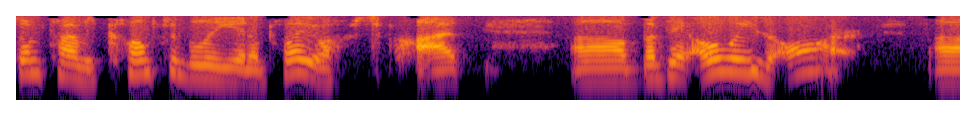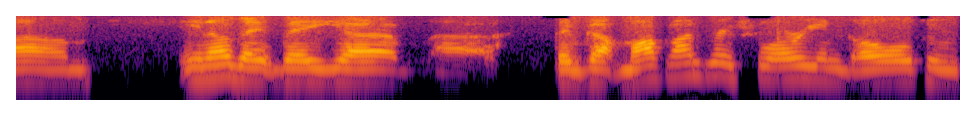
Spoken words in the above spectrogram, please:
sometimes comfortably in a playoff spot, uh, but they always are. Um, you know, they they uh, uh, they've got Marc Andre Fleury in goal, who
